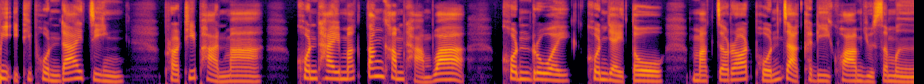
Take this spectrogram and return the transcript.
มีอิทธิพลได้จริง เพราะที่ผ่านมา คนไทยมักตั้งคำถามว่า คนรวย คนใหญ่โต มักจะรอดพ้นจากคดีความอยู่เสมอ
